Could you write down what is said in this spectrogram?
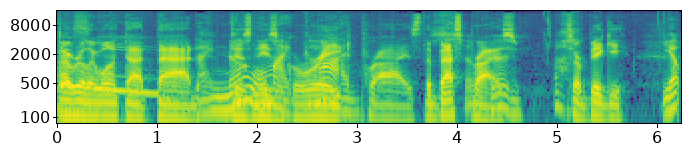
I really want that bad. I know, oh Disney's oh a great God. prize. The best So prize. good. It's our biggie. Yep.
